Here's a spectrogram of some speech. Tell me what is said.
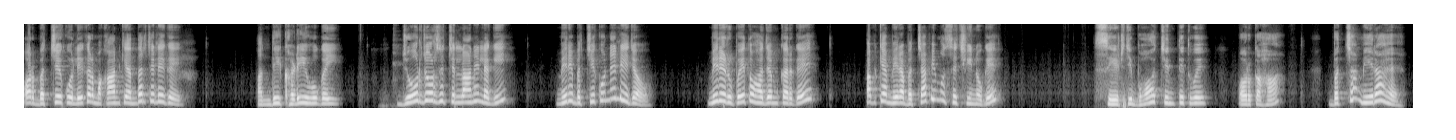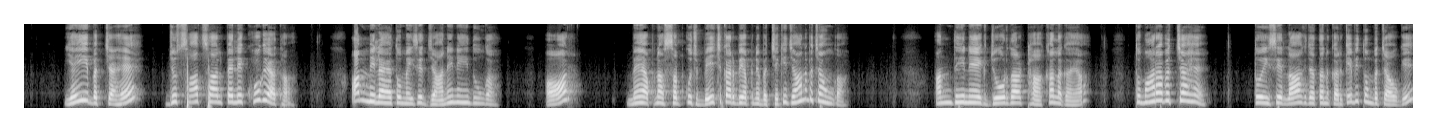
और बच्चे को लेकर मकान के अंदर चले गए। अंधी खड़ी हो गई। ज़ोर ज़ोर से चिल्लाने लगी, मेरे बच्चे को न ले जाओ। मेरे रुपए तो हजम कर गए। अब क्या मेरा बच्चा भी मुझसे छीनोगे? सेठ जी बहुत चिंतित हुए और कहा, बच्चा मेरा है। यही बच्चा है जो सात साल पहले खो गया था। अब मिला है तो मैं इसे जाने नहीं दूँगा। और मैं अपना सब कुछ बेचकर भी अपने बच्चे की जान बचाऊँगा। अंधी ने एक जोरदार ठाका लगाया, तुम्हारा बच्चा है तो इसे लाख जतन करके भी तुम बचाओगे?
